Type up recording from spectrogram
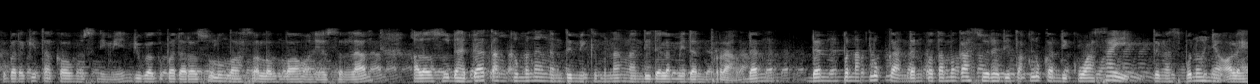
kepada kita kaum muslimin, juga kepada Rasulullah sallallahu alaihi wasallam, kalau sudah datang kemenangan demi kemenangan di dalam medan perang dan dan penaklukan dan kota Mekah sudah ditaklukkan dikuasai dengan sepenuhnya oleh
